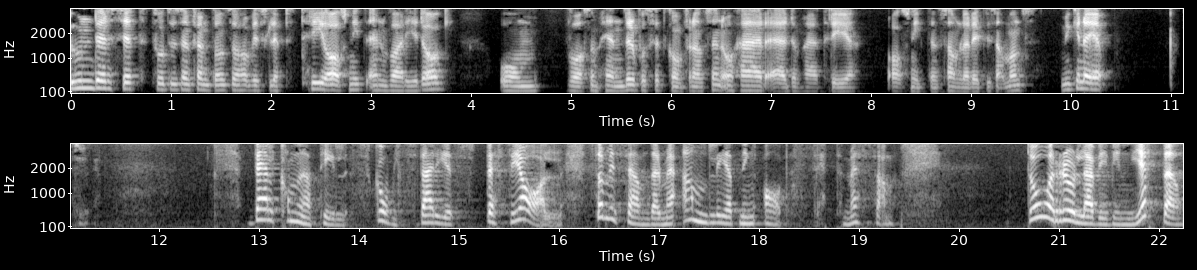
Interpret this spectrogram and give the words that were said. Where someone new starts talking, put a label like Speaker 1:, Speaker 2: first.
Speaker 1: Under set 2015 så har vi släppt tre avsnitt en varje dag om vad som händer på SET-konferensen. och här är de här tre avsnitten samlade tillsammans. Mycket nöje!
Speaker 2: Välkomna till Skolsverige special som vi sänder med anledning av SET-mässan. Då rullar vi vignetten.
